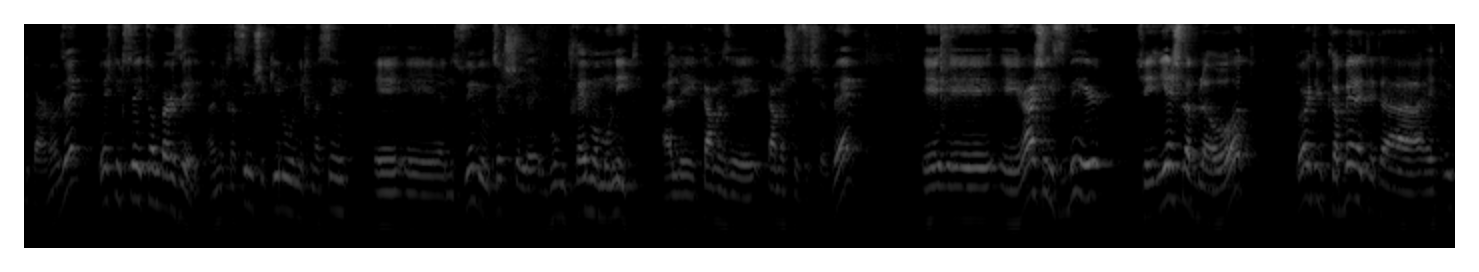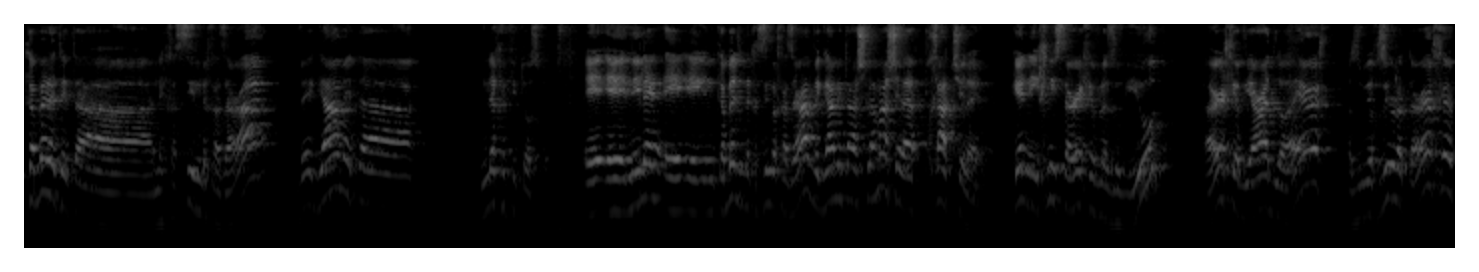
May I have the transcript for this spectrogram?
דיברנו על זה, ויש נכסי צאן ברזל, הנכסים שכאילו נכנסים אה, אה, נישואים והוא של... והוא מתחייב ממונית על כמה, זה, כמה שזה שווה. רש"י הסביר שיש לה בלעות, זאת אומרת היא מקבלת את, ה, את, מקבלת את הנכסים בחזרה וגם את ה... נלך לפי תוספות. אה, אה, אה, מקבלת את הנכסים בחזרה וגם את ההשלמה של הפחת שלהם. כן, היא הכניסה רכב לזוגיות, הרכב ירד לו הערך, אז הוא יחזיר לה את הרכב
